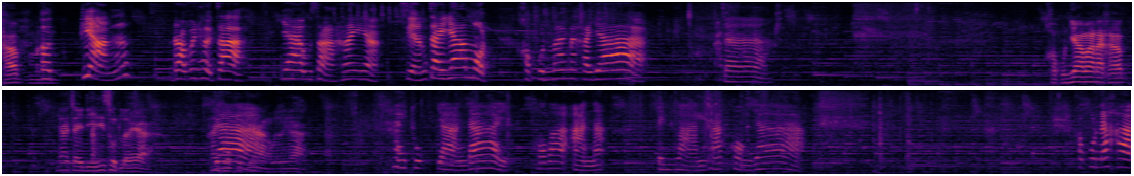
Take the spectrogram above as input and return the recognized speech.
ครับมันเออพี่อันเราไปเถอะจ้าย่าอุตส่าห์ให้อะ เสียน้ำใจย่าหมด ขอบคุณมากนะคะย่า จ้า ขอบคุณย่ามากนะครับ ย่าใจดีที่สุดเลยอะ ให้ผมย่า ทุกอย่างเลยอะ ให้ทุกอย่างได้ เพราะว่าอันน่ะเป็นหลานรักของย่า ขอบคุณนะคะ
